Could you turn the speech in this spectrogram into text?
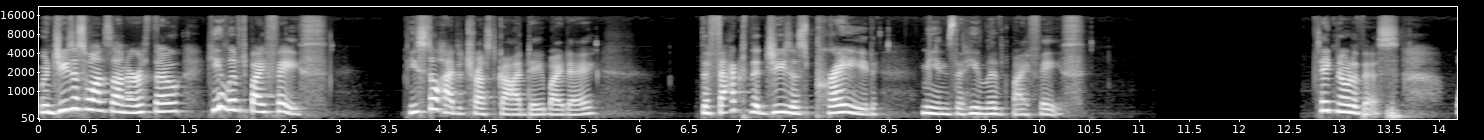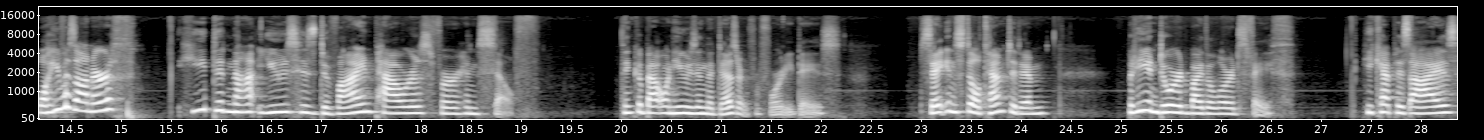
When Jesus was on earth, though, he lived by faith. He still had to trust God day by day. The fact that Jesus prayed means that he lived by faith. Take note of this. While he was on earth, he did not use his divine powers for himself. Think about when he was in the desert for 40 days. Satan still tempted him, but he endured by the Lord's faith. He kept his eyes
